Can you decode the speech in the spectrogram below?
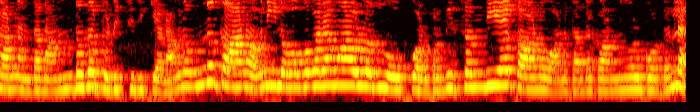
കണ്ണ് എന്താണ് അന്ധത പിടിച്ചിരിക്കുകയാണ്. അവനൊന്നും കാണും. അവൻ ഈ ലോകപരമായുള്ളത് നോക്കുകയാണ് പ്രതിസന്ധിയെ കാണുവാണ് തന്റെ കണ്ണുകൾ കൊണ്ട് അല്ലേ?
